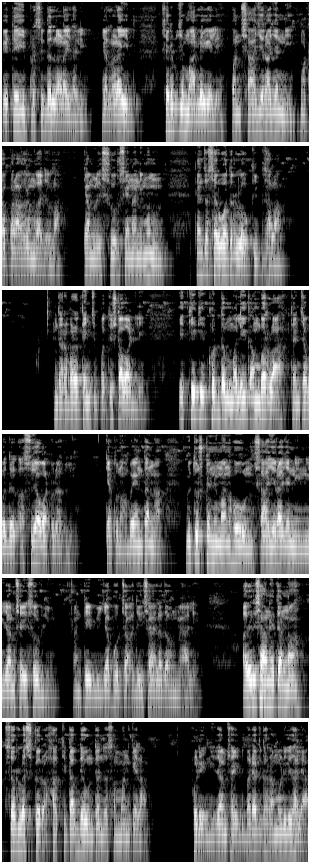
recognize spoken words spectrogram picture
येथे ही प्रसिद्ध लढाई झाली. या लढाईत शरीफजी मारले गेले पण शहाजीराजांनी मोठा पराक्रम गाजवला. त्यामुळे शूरसेनानी म्हणून त्यांचा सर्वत्र लौकिक झाला. दरबारात त्यांची प्रतिष्ठा वाढली. इतकी की खुद्द मलिक अंबरला त्यांच्याबद्दल असूया वाटू लागली. त्यातून अभयंतांना वितुष्ट निर्माण होऊन शहाजीराजांनी निजामशाही सोडली आणि ते विजापूरच्या आदिलशाहला जाऊन मिळाले. आदिलशहाने त्यांना सरलष्कर हा किताब देऊन त्यांचा सन्मान केला. पुढे निजामशाहीत बऱ्याच घडामोडी झाल्या.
